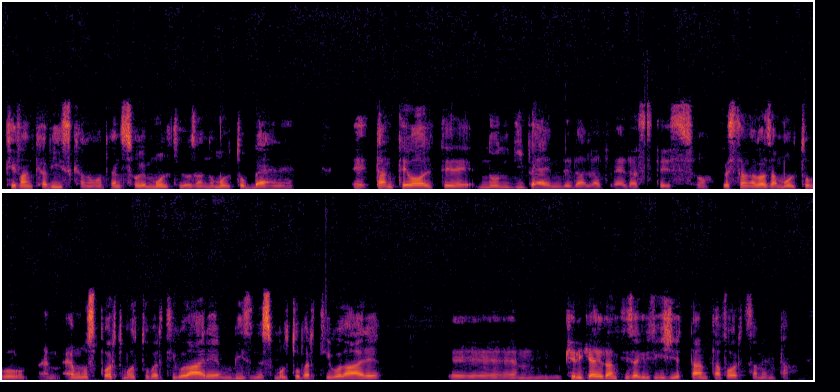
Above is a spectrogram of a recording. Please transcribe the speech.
che i fan capiscano, ma penso che molti lo sanno molto bene. E tante volte non dipende dall'atleta stesso, questa è una cosa molto, è uno sport molto particolare, è un business molto particolare ehm, che richiede tanti sacrifici e tanta forza mentale.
